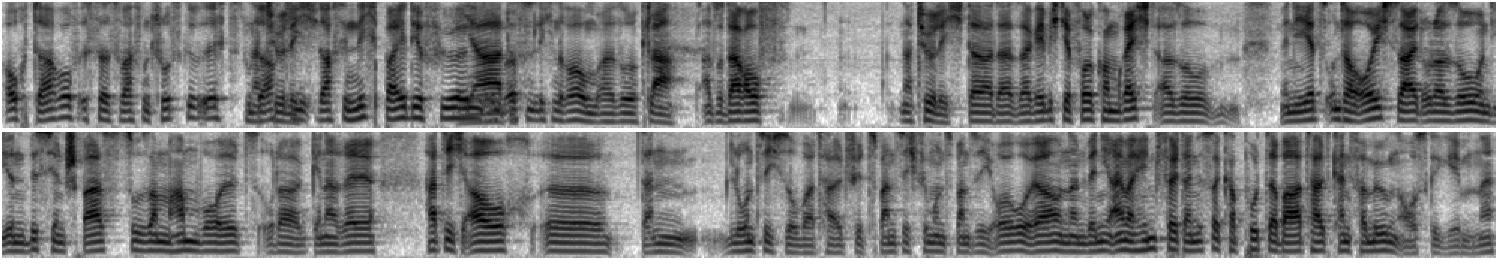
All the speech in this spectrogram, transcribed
auch darauf ist das Waffenschutzgesetz. Du darfst, Natürlich. die, darfst sie nicht bei dir führen Ja, im das- öffentlichen Raum. Also Klar, also darauf natürlich, da, da, da gebe ich dir vollkommen recht. Also, wenn ihr jetzt unter euch seid oder so und ihr ein bisschen Spaß zusammen haben wollt oder generell hatte ich auch, äh, dann lohnt sich sowas halt für 20, 25 Euro, ja. Und dann, wenn ihr einmal hinfällt, dann ist er kaputt, aber hat halt kein Vermögen ausgegeben, ne?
